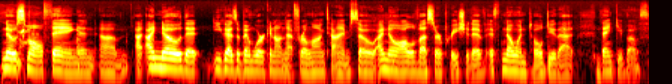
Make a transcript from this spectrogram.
no small thing, and um, I, I, know that you guys have been working on that for a long time. So I know all of us are appreciative. If no one told you that, thank you both.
